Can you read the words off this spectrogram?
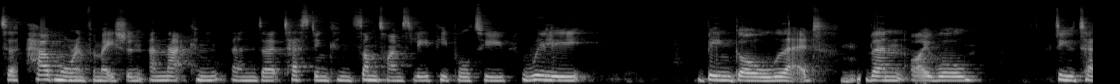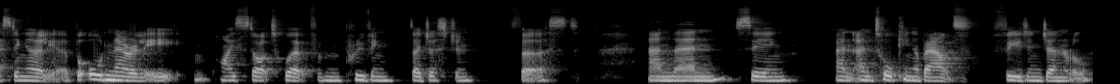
to have more information and that can and uh, testing can sometimes lead people to really being goal led mm. then i will do testing earlier. But ordinarily, I start to work from improving digestion first and then seeing and, and talking about food in general.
